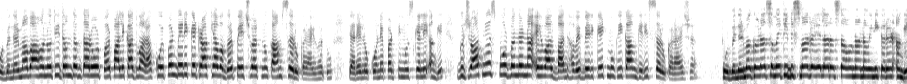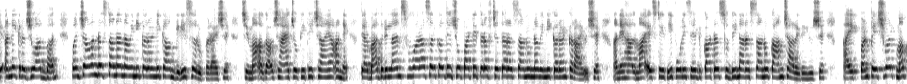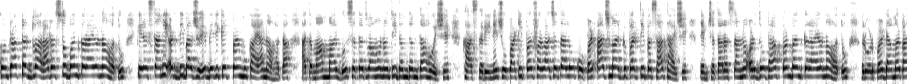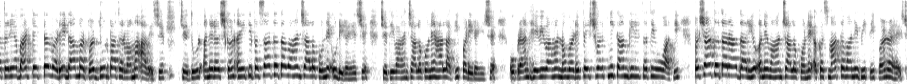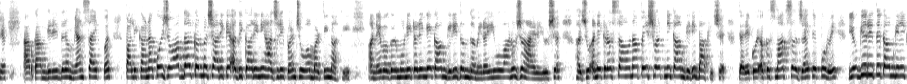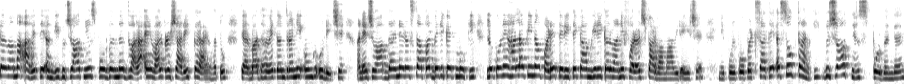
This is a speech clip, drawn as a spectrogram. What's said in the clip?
પોરબંદરમાં વાહનોથી ધમધમતા રોડ પર પાલિકા દ્વારા કોઈપણ બેરિકેડ રાખ્યા વગર પેચવર્કનું કામ શરૂ કરાયું હતું. ત્યારે લોકોને પડતી મુશ્કેલી અંગે ગુજરાત ન્યૂઝ પોરબંદરના અહેવાલ બાદ હવે બેરિકેડ મૂકી કામગીરી શરૂ કરાય છે. પોરબંદરમાં ઘણા સમયથી બિસ્માર રહેલા રસ્તાઓના નવીનીકરણ અંગે અનેક રજૂઆત બાદ પંચાવન રસ્તાના નવીનીકરણની કામગીરી શરૂ કરાઈ છે, જેમાં અગાઉ છાયા ચોકીથી છાયા અને ત્યારબાદ રિલાયન્સ ફુવારા સર્કલથી ચોપાટી તરફ જતા રસ્તાનું નવીનીકરણ કરાયું છે અને હાલમાં એસટીથી પોલીસ હેડક્વાર્ટર્સ સુધીના રસ્તાનું કામ ચાલી રહ્યું છે. આ એક પણ પેચવર્કમાં કોન્ટ્રાક્ટર દ્વારા રસ્તો બંધ કરાયો ન હતું કે રસ્તાની અડધી બાજુએ બેરિકેડ પણ મુકાયા ન હતા. આ તમામ માર્ગો સતત વાહનોથી ધમધમતા હોય છે. ખાસ કરીને ચોપાટી પર ફરવા જતા લોકો પણ આ જ માર્ગ પરથી પસાર થાય છે. તેમ છતાં રસ્તાનો અડધો ભાગ પણ બંધ કરાયો ન હતો. રોડ પર ડામર પાથર્યા બાદ ટ્રેક્ટર વડે ડામર પર ધૂળ પાથરવામાં આવે છે. જે ધૂળ અને રજકણ અહીંથી પસાર થતા વાહન ચાલકોને ઉડી રહે છે. જેથી વાહન ચાલકોને હાલાકી પડી રહી છે. ઉપરાંત હેવી વાહનો વડે પેચવર્કની કામગીરી થતી હોવાથી પસાર થતા રાહદારીઓ અને વાહન ચાલકોને અકસ્માત થવાની ભીતિ પણ રહે છે. આ કામગીરી દરમિયાન સાઇટ પર પાલિકાના કોઈ જવાબદાર કર્મચારી કે અધિકારીની હાજરી પણ જોવા મળતી નથી અને વગર મોનિટરિંગે કામગીરી ધમધમી રહી હોવાનું જણાઈ રહ્યું છે. હજુ અનેક રસ્તાઓના પેચવર્કની કામગીરી બાકી છે. ત્યારે કોઈ અકસ્માત સર્જાય તે પૂર્વે યોગ્ય રીતે કામગીરી કરવામાં આવે તે અંગે ગુજરાત ન્યૂઝ પોરબંદર દ્વારા અહેવાલ પ્રસારિત કરાયો હતું. ત્યારબાદ હવે તંત્રની ઊંઘ ઉડી છે અને જવાબદારને રસ્તા પર બેરિકેડ મૂકી લોકોને હાલાકી ન પડે તે રીતે કામગીરી કરવાની ફરજ પાડવામાં આવી રહી છે. નિપુલ પોપટ સાથે અશોક ધાનકી, ગુજરાત ન્યૂઝ પોરબંદર.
